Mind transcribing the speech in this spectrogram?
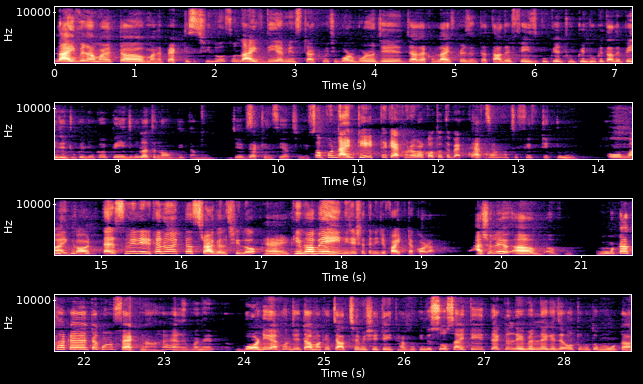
লাইভের আমার একটা মানে প্র্যাকটিস ছিল সো লাইভ দিয়ে আমি স্টার্ট করেছি। বড় বড় যে যারা এখন লাইভ প্রেজেন্টার তাদের ফেসবুকে ঢুকে ঢুকে তাদের পেজে ঢুকে ঢুকে ওই পেজগুলোতে নক দিতাম যে ভ্যাকেন্সি আছে নাকি। নাইনটি এইট থেকে এখন আবার কততে ব্যাক এখন হচ্ছে fifty two oh my God that's mean এখানেও একটা স্ট্রাগল ছিল। হ্যাঁ কীভাবে এই নিজের সাথে নিজে ফাইটটা করা? আসলে মোটা থাকা এটা কোনো ফ্যাক্ট না হ্যাঁ? মানে বডি এখন যেটা আমাকে চাচ্ছে আমি সেটাই থাকব। কিন্তু সোসাইটিতে একটা লেভেল লেগে যাও তুমি তো মোটা।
